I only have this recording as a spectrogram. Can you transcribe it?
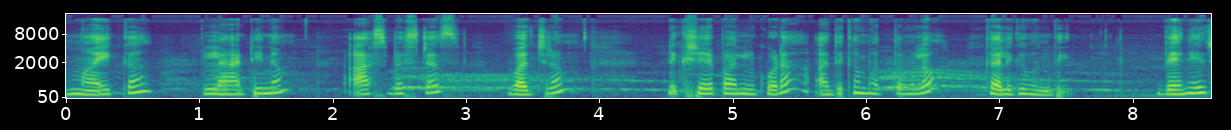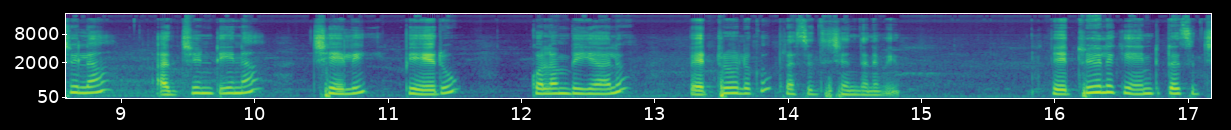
mica platinum asbestos వజ్రం నిక్షేపాలను కూడా అధిక మొత్తంలో కలిగి ఉంది. వెనేజులా అర్జెంటీనా చెలి పేరు కొలంబియాలు పెట్రోలుకు ప్రసిద్ధి చెందినవి. పెట్రోల్కి ఏంటి ప్రసిద్ధి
